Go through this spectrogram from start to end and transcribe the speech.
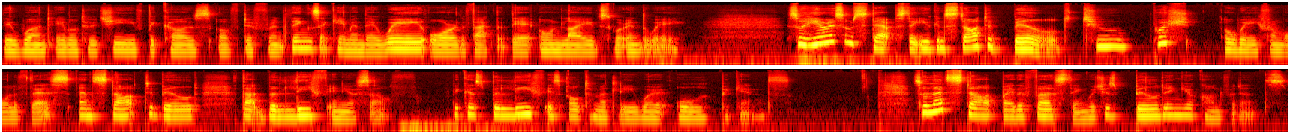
they weren't able to achieve because of different things that came in their way or the fact that their own lives were in the way. So, here are some steps that you can start to build to push away from all of this and start to build that belief in yourself because belief is ultimately where it all begins. So let's start by the first thing, which is building your confidence,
